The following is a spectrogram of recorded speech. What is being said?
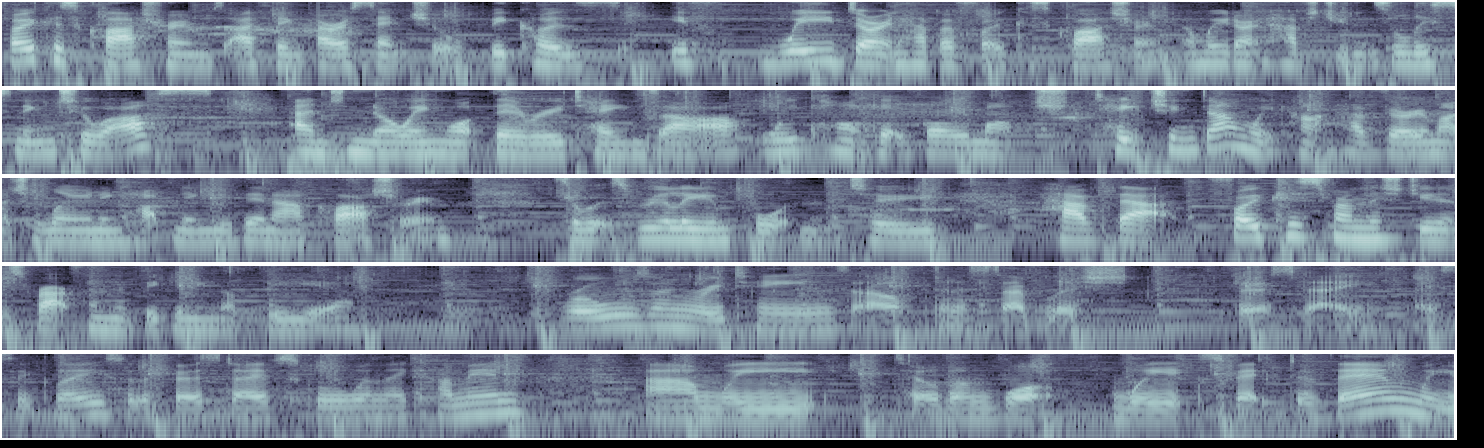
Focused classrooms, I think, are essential because if we don't have a focused classroom and we don't have students listening to us and knowing what their routines are, we can't get very much teaching done. We can't have very much learning happening within our classroom. So it's really important to have that focus from the students right from the beginning of the year. Rules and routines are often established first day, basically. So the first day of school when they come in, um, we tell them what we expect of them. We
